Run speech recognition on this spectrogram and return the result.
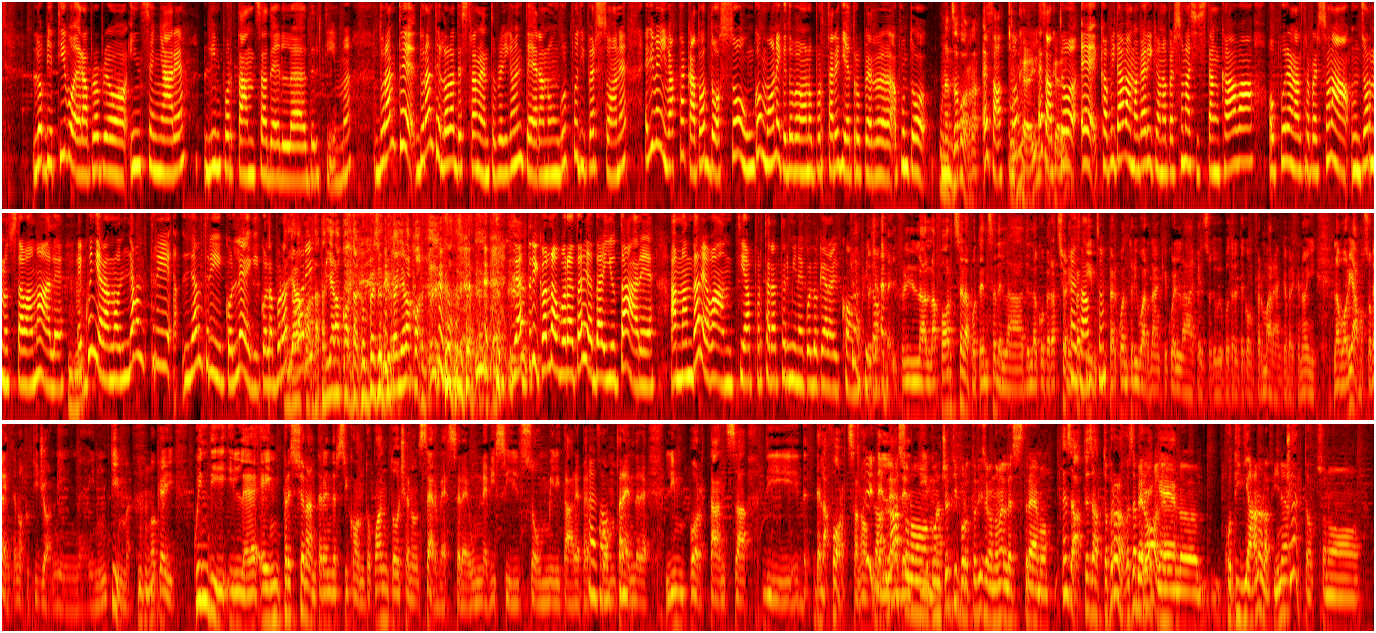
l'obiettivo era proprio insegnare l'importanza del, del team. Durante, durante, il loro addestramento praticamente erano un gruppo di persone e gli veniva attaccato addosso un gommone che dovevano portare dietro per appunto... Una zavorra. Esatto, Ok, esatto. ok. E capitava magari che una persona si stancava oppure un'altra persona un giorno stava male Mhm. e quindi erano gli altri, gli altri colleghi, Taglia la collaboratori... corda, taglia la corda che ho preso più, taglia la corda. gli altri collaboratori ad aiutare a mandare avanti, a portare a termine quello che era il compito. Certo, cioè, eh beh, la, la forza e la potenza della, della cooperazione. Infatti, Esatto. per quanto riguarda anche quella, penso che voi potrete confermare anche perché noi lavoriamo sovente, no? tutti i giorni in, in un team, Mhm. ok? Quindi il- è impressionante rendersi conto quanto cioè, non serve essere un Navy Seals o un militare per Esatto. comprendere l'importanza di- de- della forza, no? Sì, là, Del- là del sono team. concetti portati secondo me all'estremo. Esatto, esatto, però la cosa bella Però è che... nel quotidiano alla fine Certo. sono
